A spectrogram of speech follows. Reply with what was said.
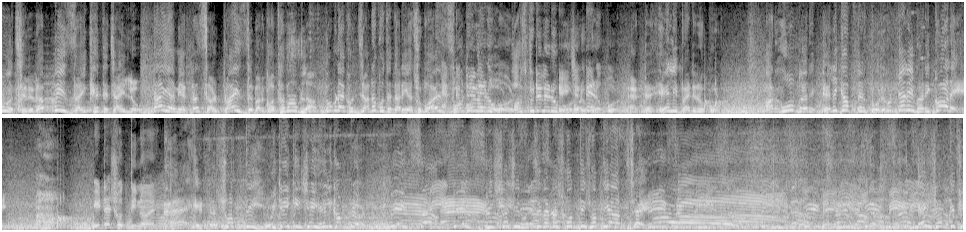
তবুও ছেলেরা পিৎজাই খেতে চাইলো। তাই আমি একটা সারপ্রাইজ দেবার কথা ভাবলাম। তোমরা এখন জানো কোথায় দাঁড়িয়ে আছো বয়স একটা বোটের উপর। হসপিটালের এই উপর। যে বোটের উপর। একটা হেলিপ্যাডের ওপর আর উবের হেলিকপ্টার করেও ডেলিভারি করে। এটা সত্যি নয়। হ্যাঁ এটা সত্যি। ওইটাই কি সেই হেলিকপ্টার বিশ্বাসই হচ্ছে না এটা সত্যি সত্যি আসছে। এই সব কিছু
